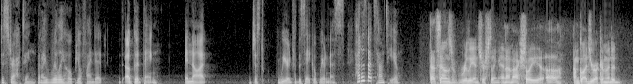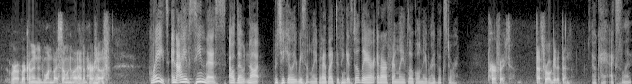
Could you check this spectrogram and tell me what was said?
distracting. But I really hope you'll find it a good thing and not just weird for the sake of weirdness. How does that sound to you? That sounds really interesting, and I'm actually uh, I'm glad you recommended re- recommended one by someone who I haven't heard of. Great, and I have seen this, although not particularly recently, but I'd like to think it's still there at our friendly local neighborhood bookstore. Perfect. That's where I'll get it then. Okay, excellent.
